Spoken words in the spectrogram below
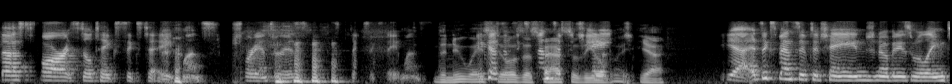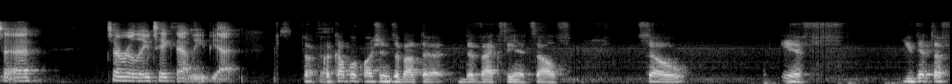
thus far, it still takes six to eight months. Short answer is six to eight months. The new way Because still is as fast as the old way. Yeah. Yeah, it's expensive to change. Nobody's willing to to really take that leap yet. So a couple of questions about the, the vaccine itself. So, if you get the,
